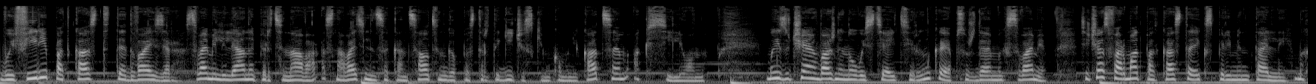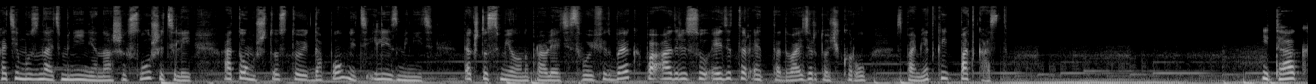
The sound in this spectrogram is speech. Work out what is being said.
В эфире подкаст TEDvisor. С вами Лилиана Пертинава, основательница консалтинга по стратегическим коммуникациям Axilion. Мы изучаем важные новости IT-рынка и обсуждаем их с вами. Сейчас формат подкаста экспериментальный. Мы хотим узнать мнение наших слушателей о том, что стоит дополнить или изменить. Так что смело направляйте свой фидбэк по адресу editor.tedvisor.ru с пометкой «Подкаст». Итак,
